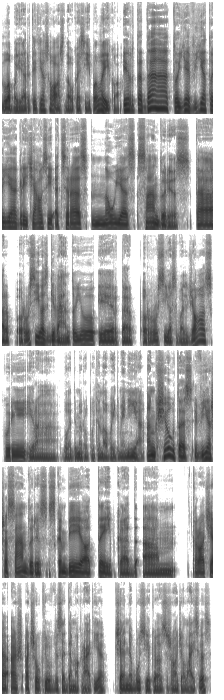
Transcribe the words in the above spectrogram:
labai arti tiesos, daug kas jį palaiko. Ir tada toje vietoje greičiausiai galiausiai atsiras naujas sandoris tarp Rusijos gyventojų ir tarp Rusijos valdžios, kuri yra Vladimiro Putino vaidmenyje. Anksčiau tas viešas sandoris skambėjo taip, kad um, karočią aš atšaukiu visą demokratiją, čia nebus jokios žodžio laisvės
